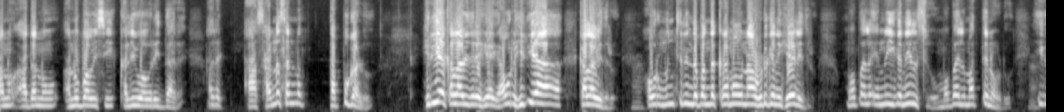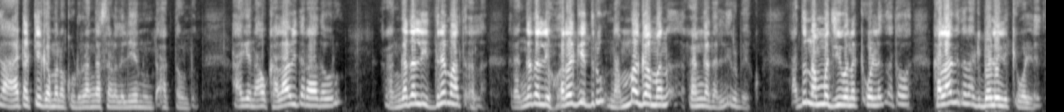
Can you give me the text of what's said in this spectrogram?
ಅನು ಅದನ್ನು ಅನುಭವಿಸಿ ಕಲಿಯುವವರಿದ್ದಾರೆ. ಆದರೆ ಆ ಸಣ್ಣ ಸಣ್ಣ ತಪ್ಪುಗಳು ಹಿರಿಯ ಕಲಾವಿದರು ಹೇಗೆ? ಅವರು ಹಿರಿಯ ಕಲಾವಿದರು. ಅವರು ಮುಂಚಿನಿಂದ ಬಂದ ಕ್ರಮವನ್ನು ನಾವು ಹುಡುಗನಿಗೆ ಹೇಳಿದರು. ಮೊಬೈಲ್ ಇನ್ನು ಈಗ ನಿಲ್ಲಿಸು ಮೊಬೈಲ್ ಮತ್ತೆ ನೋಡು. ಈಗ ಆಟಕ್ಕೆ ಗಮನ ಕೊಡು ರಂಗಸ್ಥಳದಲ್ಲಿ ಏನು ಉಂಟು ಆಗ್ತಾ ಉಂಟು ಹಾಗೆ ನಾವು ಕಲಾವಿದರಾದವರು ರಂಗದಲ್ಲಿ ಇದ್ದರೆ ಮಾತ್ರ ಅಲ್ಲ ರಂಗದಲ್ಲಿ ಹೊರಗಿದ್ದರೂ ನಮ್ಮ ಗಮನ ರಂಗದಲ್ಲಿ ಇರಬೇಕು. ಅದು ನಮ್ಮ ಜೀವನಕ್ಕೆ ಒಳ್ಳೆಯದು ಅಥವಾ ಕಲಾವಿದನಾಗಿ ಬೆಳೀಲಿಕ್ಕೆ ಒಳ್ಳೆಯದು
